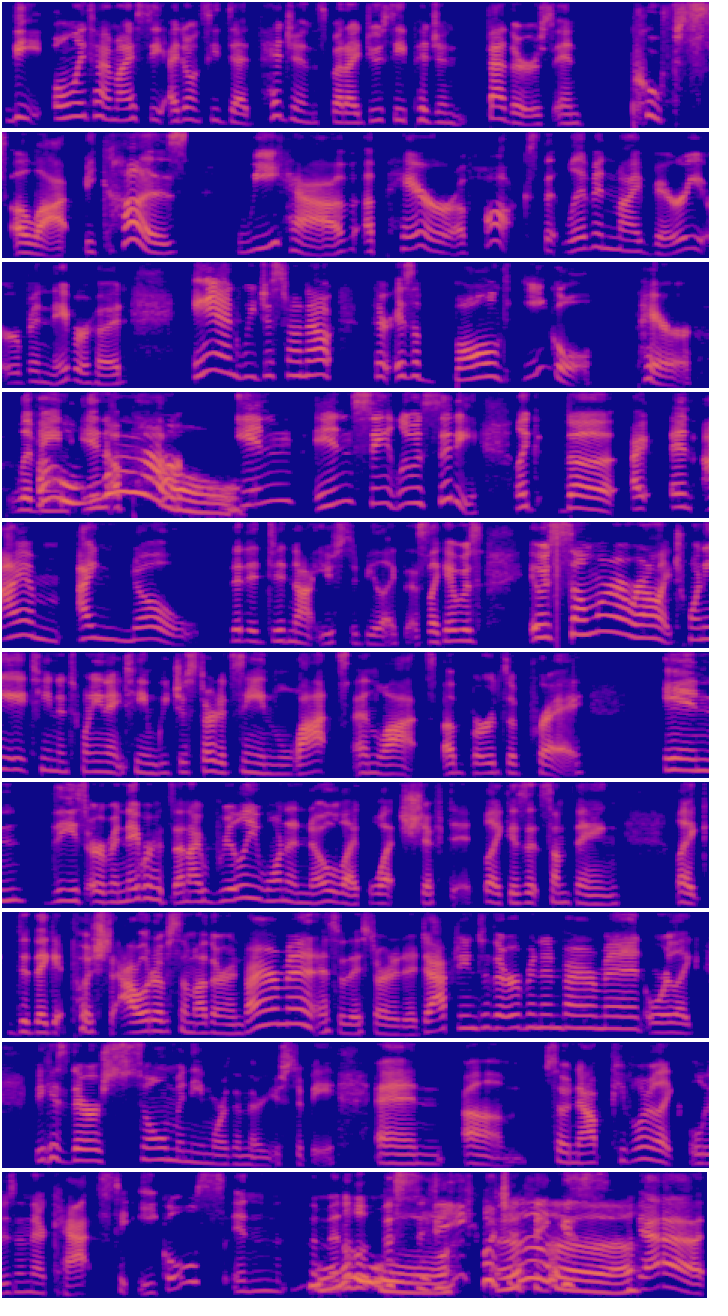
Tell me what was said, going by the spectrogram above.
the only time I see I don't see dead pigeons, but I do see pigeon feathers and poofs a lot because we have a pair of hawks that live in my very urban neighborhood and we just found out there is a bald eagle pair living Oh, in a park in in St. Louis City. Like the I and I am I know that it did not used to be like this. Like it was it was somewhere around like 2018 and 2019 we just started seeing lots and lots of birds of prey in these urban neighborhoods and I really want to know like what shifted. Like is it something like did they get pushed out of some other environment and so they started adapting to the urban environment or like because there are so many more than there used to be. And um so now people are like losing their cats to eagles in the middle of the city, which I think is yeah.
